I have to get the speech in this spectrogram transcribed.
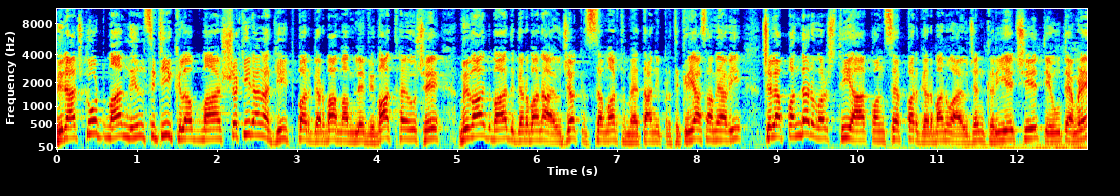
રાજકોટમાં નીલ સિટી ક્લબમાં શકીરાના ગીત પર ગરબા મામલે વિવાદ થયો છે. વિવાદ બાદ ગરબાના આયોજક સમર્થ મહેતાની પ્રતિક્રિયા સામે આવી. છેલ્લા પંદર વર્ષથી આ કોન્સેપ્ટ પર ગરબાનું આયોજન કરીએ છીએ તેવું તેમણે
